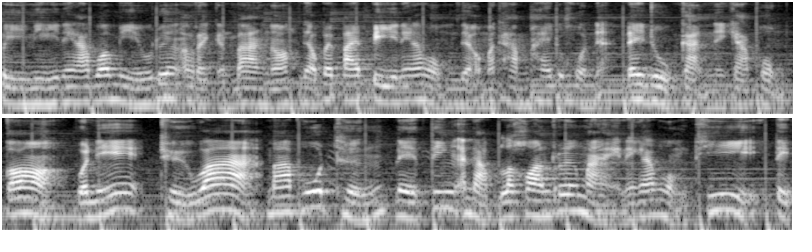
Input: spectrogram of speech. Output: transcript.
ปีนี้นะครับว่ามีเรื่องอะไรกันบ้างเนาะเดี๋ยวไปปลายปีนะครับผมเดี๋ยวมาทำให้ทุกคนเนี่ยได้ดูกันนะครับผมก็วันนี้ถือว่ามาพูดถึงเรตติ้งอันดับละครเรื่องใหม่นะครับผมที่ติด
